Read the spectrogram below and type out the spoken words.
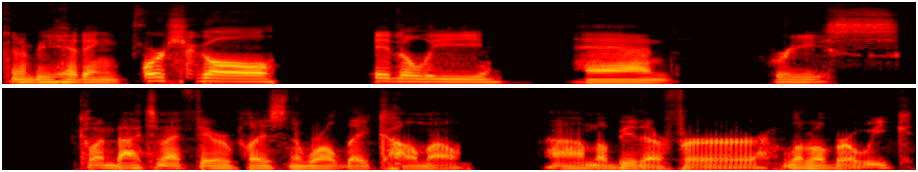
Going to be hitting Portugal, Italy, and Greece. Going back to my favorite place in the world, Lake Como. Um, I'll be there for a little over a week.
